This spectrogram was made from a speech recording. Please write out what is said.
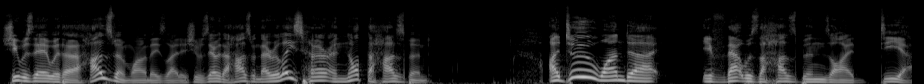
she was there with her husband. One of these ladies, she was there with her husband. They released her and not the husband. I do wonder if that was the husband's idea.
